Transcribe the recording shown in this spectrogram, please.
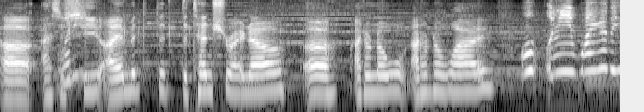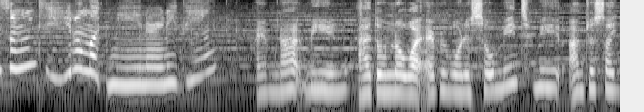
Uh, as you what do you- see, I am in det- detention right now. Uh, I don't know. I don't know why. well, I mean, why are they so mean to you? You don't look mean or anything. I am not mean. I don't know why everyone is so mean to me. I'm just like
